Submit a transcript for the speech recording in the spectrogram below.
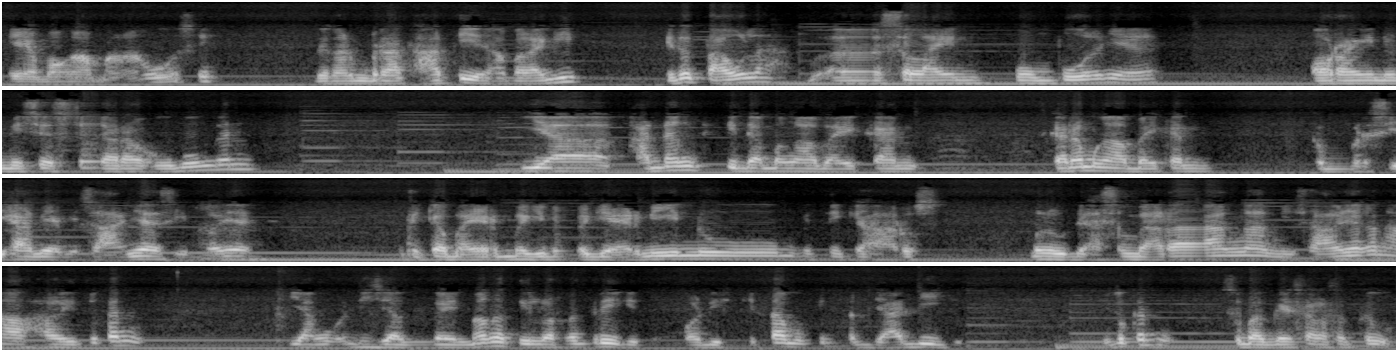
ya mau nggak mau sih. Dengan berat hati ya apalagi itu tahulah uh, selain kumpulnya orang Indonesia secara umum kan ya kadang tidak mengabaikan kadang mengabaikan kebersihan ya misalnya simpelnya ketika bayar bagi-bagi air minum, ketika harus meludah sembarangan, misalnya kan hal-hal itu kan yang dijagain banget di luar negeri gitu. Kalau di kita mungkin terjadi gitu. Itu kan sebagai salah satu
